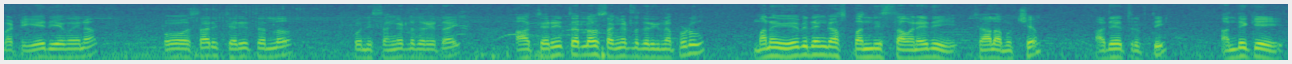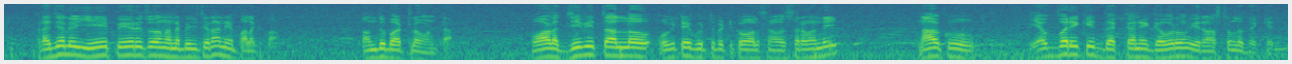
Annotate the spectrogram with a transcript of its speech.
బట్ ఏది ఏమైనా ఒక్కోసారి చరిత్రలో కొన్ని సంఘటనలు జరుగుతాయి. ఆ చరిత్రలో సంఘటనలు జరిగినప్పుడు మనం ఏ విధంగా స్పందిస్తామనేది చాలా ముఖ్యం. అదే తృప్తి. అందుకే ప్రజలు ఏ పేరుతో నన్ను పిలిచినా నేను పలకతా. అందుబాటులో ఉంటా. వాళ్ళ జీవితాల్లో ఒకటే గుర్తుపెట్టుకోవాల్సిన అవసరం ఉంది. నాకు ఎవ్వరికి దక్కని గౌరవం ఈ రాష్ట్రంలో దక్కింది.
